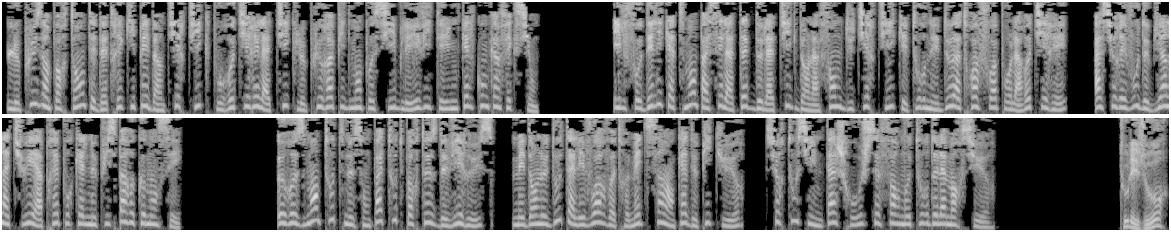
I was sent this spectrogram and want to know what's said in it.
Le plus important est d'être équipé d'un tire-tique pour retirer la tique le plus rapidement possible et éviter une quelconque infection. Il faut délicatement passer la tête de la tique dans la fente du tire-tique et tourner deux à trois fois pour la retirer, assurez-vous de bien la tuer après pour qu'elle ne puisse pas recommencer. Heureusement toutes ne sont pas toutes porteuses de virus, mais dans le doute allez voir votre médecin en cas de piqûre, surtout si une tache rouge se forme autour de la morsure. Tous les jours,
